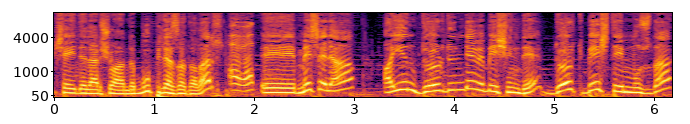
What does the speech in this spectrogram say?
şeydeler şu anda bu plazadalar. Evet. Ee, mesela ayın dördünde ve beşinde 4-5 Temmuz'da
